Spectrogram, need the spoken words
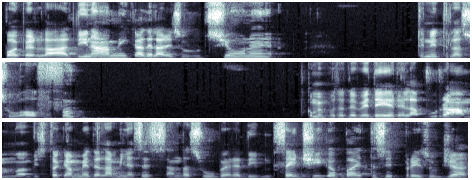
Poi per la dinamica della risoluzione tenetela su off. Come potete vedere la VRAM, visto che a me della 1060 Super è di 6 GB, si è preso già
